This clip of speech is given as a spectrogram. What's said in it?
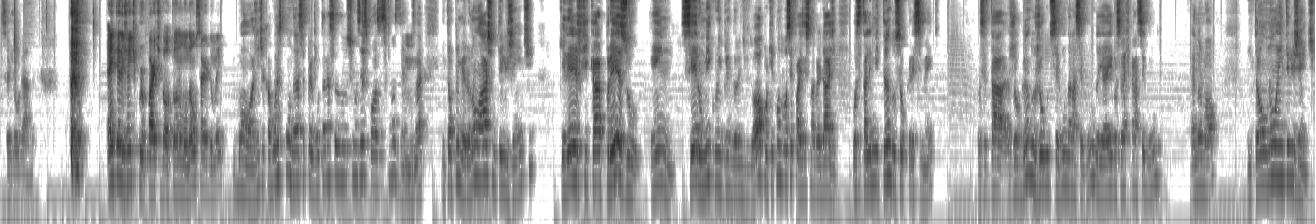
essa jogada. É inteligente por parte do autônomo não sair do meio? Bom, a gente acabou respondendo essa pergunta nessas últimas respostas que nós demos, uhum. né? Então, primeiro, eu não acho inteligente querer ficar preso em ser um microempreendedor individual, porque quando você faz isso, na verdade, você está limitando o seu crescimento, você está jogando o jogo de segunda na segunda e aí você vai ficar na segunda, é normal. Então não é inteligente,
